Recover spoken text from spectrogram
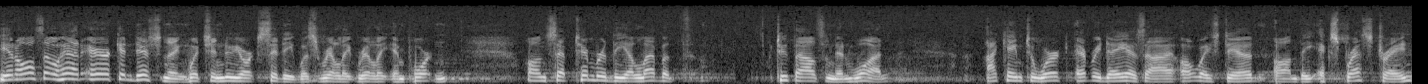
it also had air conditioning, which in New York City was really, really important. On September the 11th, 2001, I came to work every day as I always did on the express train,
